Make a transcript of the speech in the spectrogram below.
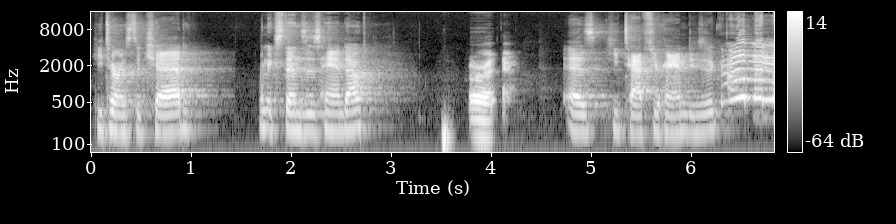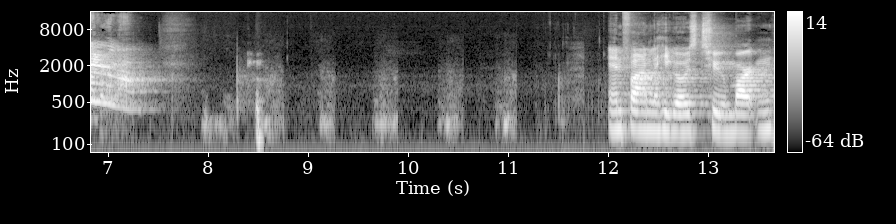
He turns to Chad and extends his hand out All right. as he taps your hand and he's like, oh, And finally, he goes to Martin.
